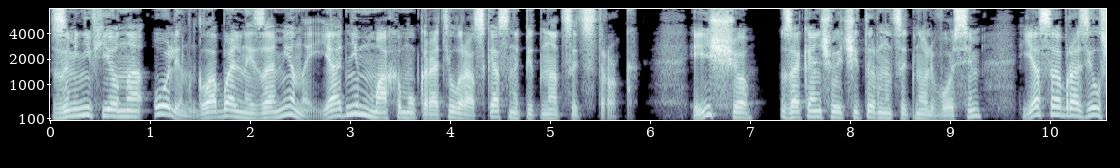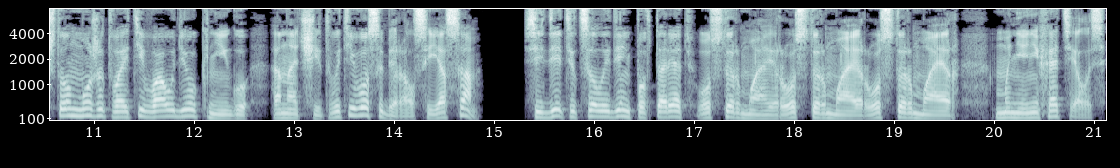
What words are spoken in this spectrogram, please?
Заменив ее на Олин глобальной заменой, я одним махом укоротил рассказ на 15 строк. И еще, заканчивая 14.08, я сообразил, что он может войти в аудиокнигу, а начитывать его собирался я сам. Сидеть и целый день повторять «Остермайер, Остермайер, Остермайер» мне не хотелось,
